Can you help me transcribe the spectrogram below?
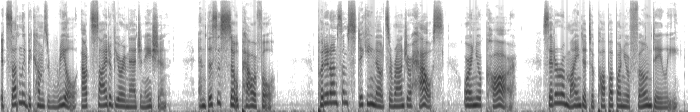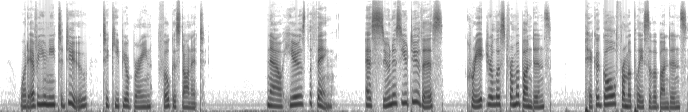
it suddenly becomes real outside of your imagination. And this is so powerful. Put it on some sticky notes around your house or in your car. Set a reminder to pop up on your phone daily. Whatever you need to do to keep your brain focused on it. Now, here's the thing as soon as you do this, create your list from abundance, pick a goal from a place of abundance,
